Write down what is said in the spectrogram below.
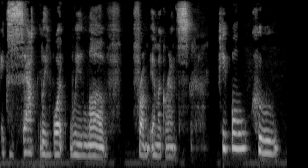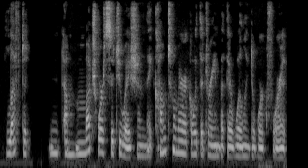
exactly what we love from immigrants. People who left a, a, much worse situation. They come to America with a dream, but they're willing to work for it.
